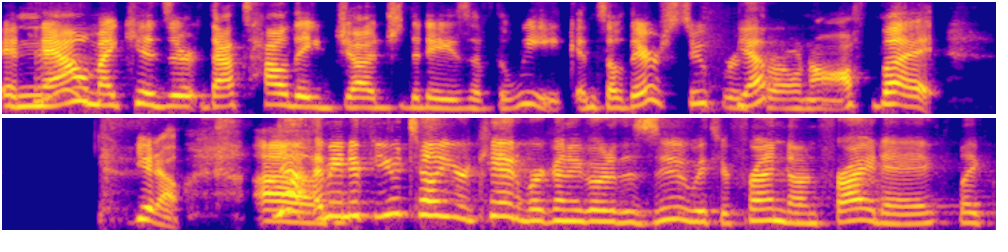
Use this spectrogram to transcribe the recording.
and now my kids are that's how they judge the days of the week and so they're super Yep. thrown off but you know. Um, yeah, I um mean, if you tell your kid we're going to go to the zoo with your friend on Friday, like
